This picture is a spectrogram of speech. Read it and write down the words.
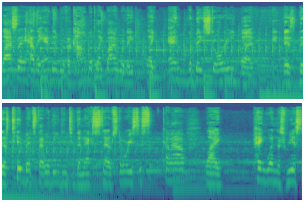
last night how they ended with a comic book like vibe where they like end the big story but there's there's tidbits that will lead into the next set of stories to come out like penguin is reast-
